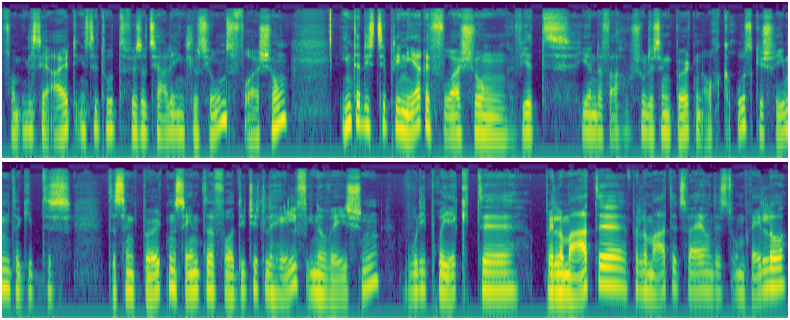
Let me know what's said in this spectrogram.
vom Ilse Alt Institut für soziale Inklusionsforschung. Interdisziplinäre Forschung wird hier an der Fachhochschule St. Pölten auch groß geschrieben. Da gibt es das St. Pölten Center for Digital Health Innovation, wo die Projekte Prelomate, Prelomate 2 und jetzt Umbrello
